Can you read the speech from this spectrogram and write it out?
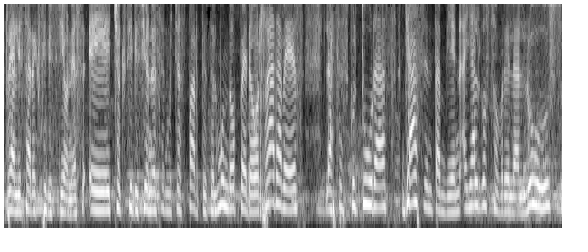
realizar exhibiciones. He hecho exhibiciones en muchas partes del mundo, pero rara vez las esculturas yacen también. Hay algo sobre la luz,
